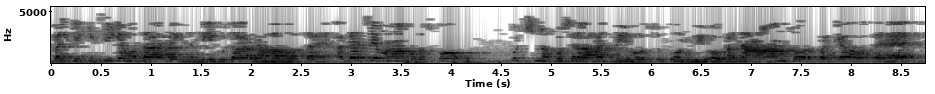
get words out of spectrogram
بلکہ کسی کے مطابق زندگی گزار رہا ہوتا ہے۔ اگرچہ وہاں پر اس کو کچھ نہ کچھ راحت بھی ہو، سکون بھی ہو، ورنہ عام طور پر کیا ہوتا ہے،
